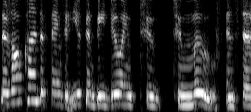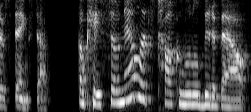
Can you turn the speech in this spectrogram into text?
there's all kinds of things that you can be doing to to move instead of staying stuck. Okay so now let's talk a little bit about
